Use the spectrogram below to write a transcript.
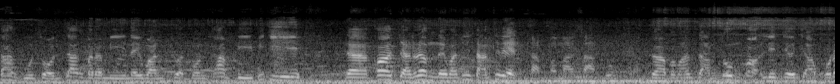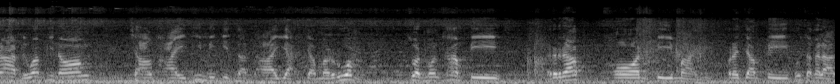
สร้างกุศลสร้างบารมีในวันสวดมนต์ข้ามปีพิธี นะก็จะเริ่มในวันที่ 31ครับประมาณ3ทุ่มครับก็ประมาณสามทุ่มก็เรียนเชิญชาวโคราชหรือว่าพี่น้องชาวไทยที่มีจิตศรัทธาอยากจะมาร่วมสวดมนต์ข้ามปีรับพรปีใหม่ ประจำปีพุทธศักราช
